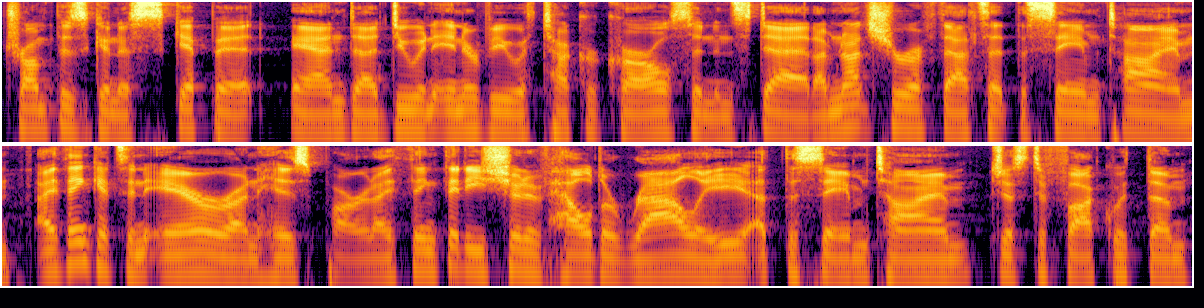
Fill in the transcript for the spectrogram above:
Trump is going to skip it and uh, do an interview with Tucker Carlson instead. I'm not sure if that's at the same time. I think it's an error on his part. I think that he should have held a rally at the same time just to fuck with them.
